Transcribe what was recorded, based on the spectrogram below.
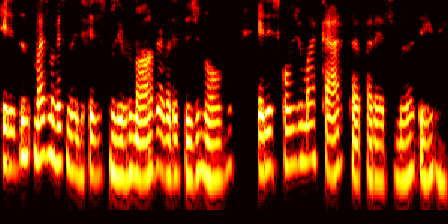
ele, mais uma vez, né, ele fez isso no livro 9, agora ele fez de novo. Ele esconde uma carta para a irmã dele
